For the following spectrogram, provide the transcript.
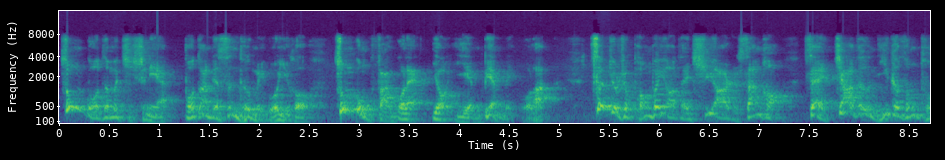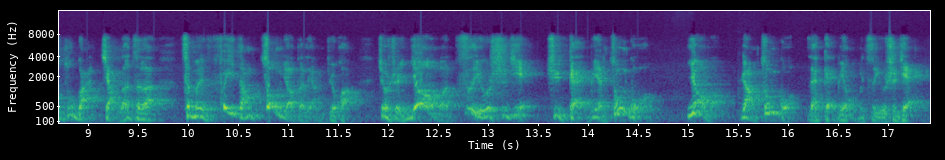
中国这么几十年不断的渗透美国以后，中共反过来要演变美国了。这就是蓬佩奥在七月二十三号在加州尼克松图书馆讲了这个这么非常重要的两句话，就是要么自由世界去改变中国，要么让中国来改变我们自由世界。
